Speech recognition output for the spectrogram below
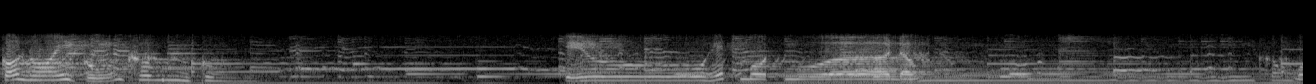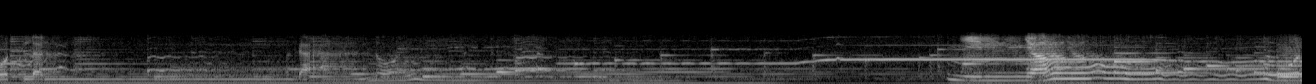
Có nói cũng không cùng. Yêu hết một mùa đông. Không một lần đã nói nhìn nhau buồn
